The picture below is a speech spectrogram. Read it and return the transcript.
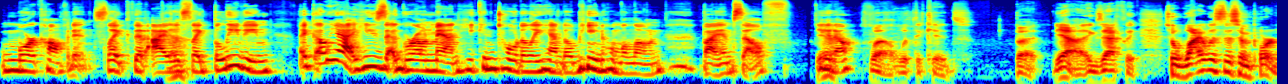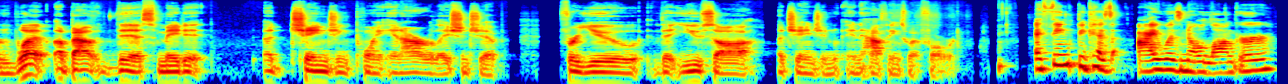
more confidence. Like that I was like believing like, oh yeah, he's a grown man. He can totally handle being home alone by himself. Yeah. You know? Well, with the kids. But yeah, exactly. So why was this important? What about this made it a changing point in our relationship for you that you saw a change in, in how things went forward? I think because I was no longer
